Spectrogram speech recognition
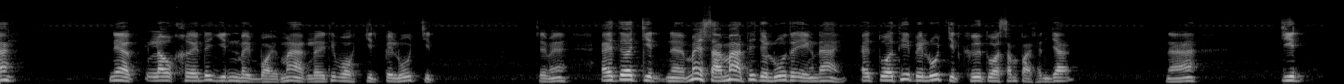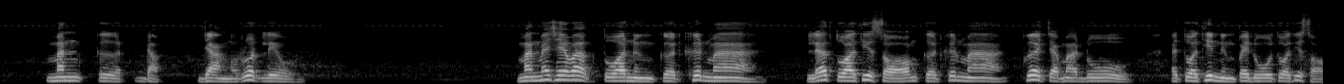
นะเนี่ยเราเคยได้ยินบ่อยๆมากเลยที่บอกจิตไปรู้จิตใช่ไหม ไอตัวจิตเนี่ยไม่สามารถที่จะรู้ตัวเองได้ ไอตัวที่ไปรู้จิตคือตัวสัมปชัญญะนะจิตมันเกิดดับอย่างรวดเร็ว มันไม่ใช่ว่าตัวหนึ่งเกิดขึ้นมา แล้วตัวที่สองเกิดขึ้นมา เพื่อจะมาดูไอตัวที่หนึ่งไปดูตัวที่สอง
